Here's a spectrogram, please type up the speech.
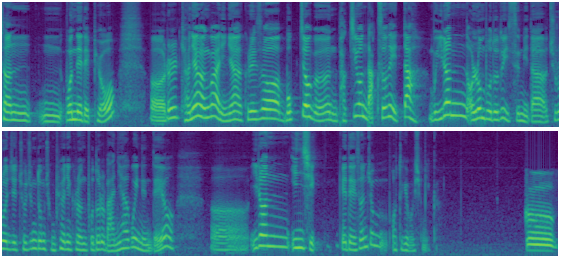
전 음, 원내대표를 겨냥한 거 아니냐. 그래서 목적은 박지원 낙선에 있다. 뭐 이런 언론 보도도 있습니다. 주로 이제 조중동 종편이 그런 보도를 많이 하고 있는데요. 어, 이런 인식에 대해서는 좀 어떻게 보십니까? 그,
